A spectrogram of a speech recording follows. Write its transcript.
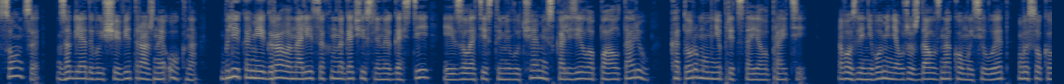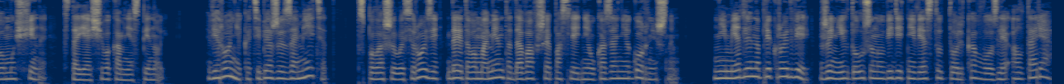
Солнце, заглядывающее в витражные окна, бликами играло на лицах многочисленных гостей и золотистыми лучами скользило по алтарю, к которому мне предстояло пройти. Возле него меня уже ждал знакомый силуэт высокого мужчины, стоящего ко мне спиной. «Вероника, тебя же заметят?» — всполошилась Рози, до этого момента дававшая последнее указание горничным. «Немедленно прикрой дверь, жених должен увидеть невесту только возле алтаря».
